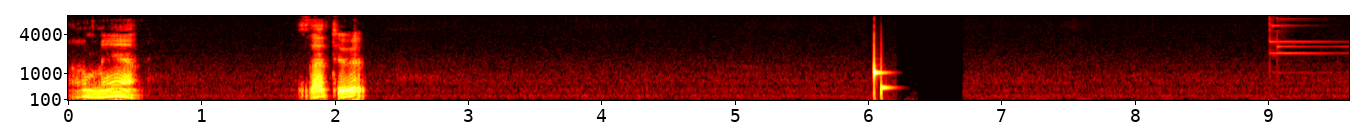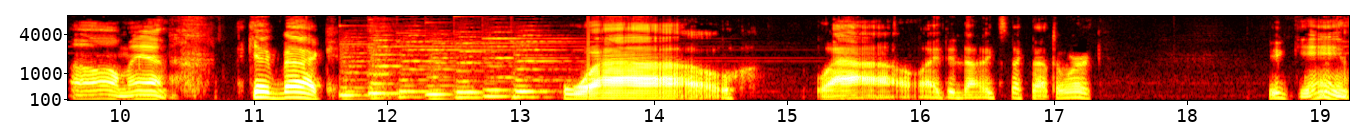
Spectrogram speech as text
Oh man. Does that do it? Oh man. I came back. Wow. Wow. I did not expect that to work. Good game.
